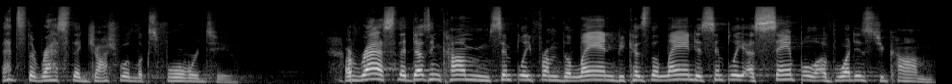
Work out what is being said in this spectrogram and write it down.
That's the rest that Joshua looks forward to. A rest that doesn't come simply from the land because the land is simply a sample of what is to come.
